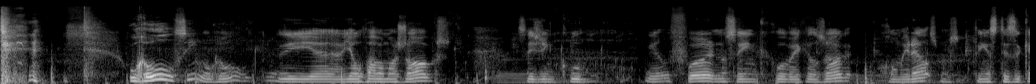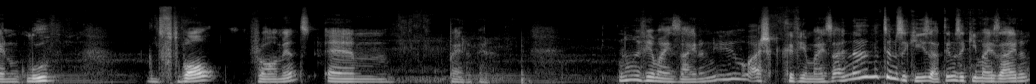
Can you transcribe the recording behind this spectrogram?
o Raul, sim, o Raul. E uh, ele levava-me aos jogos, seja em que clube ele for, não sei em que clube é que ele joga, o Raul Meireles, mas tenho a certeza que é num clube de futebol, provavelmente. Um, pera, pera. Não havia mais Iron? Eu acho que havia mais Iron. Não, não temos aqui, exato, temos aqui mais Iron.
